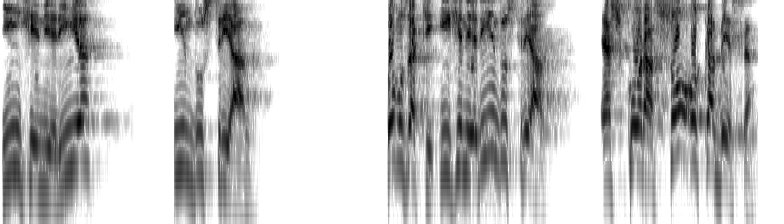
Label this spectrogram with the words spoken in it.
Engenharia industrial. Vamos aqui, engenharia industrial. É coração ou cabeça?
